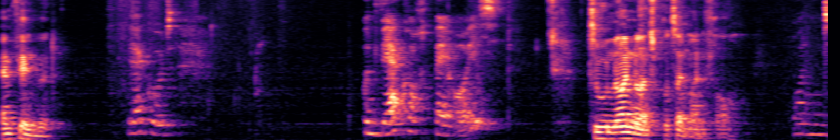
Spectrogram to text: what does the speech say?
empfehlen würde. Sehr gut. Und wer kocht bei euch? Zu 99 Prozent meine Frau. Und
